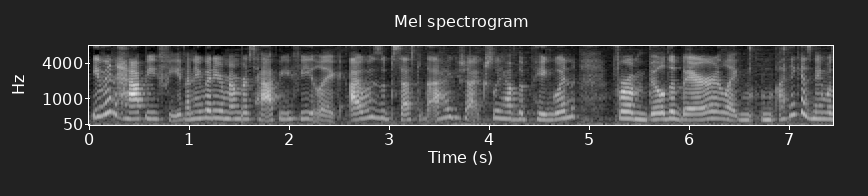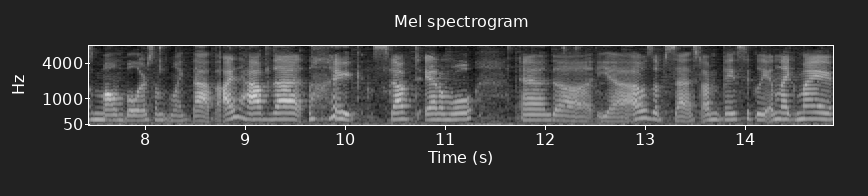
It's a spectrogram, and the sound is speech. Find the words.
even Happy Feet. If anybody remembers Happy Feet, like, I was obsessed with that. I actually have the penguin from Build-A-Bear. Like, I think his name was Mumble or something like that, but I have that, like, stuffed animal, and, uh, yeah, I was obsessed. I'm basically, and, like, my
